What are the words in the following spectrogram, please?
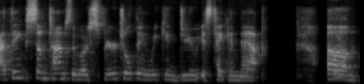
I think sometimes the most spiritual thing we can do is take a nap. Um.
